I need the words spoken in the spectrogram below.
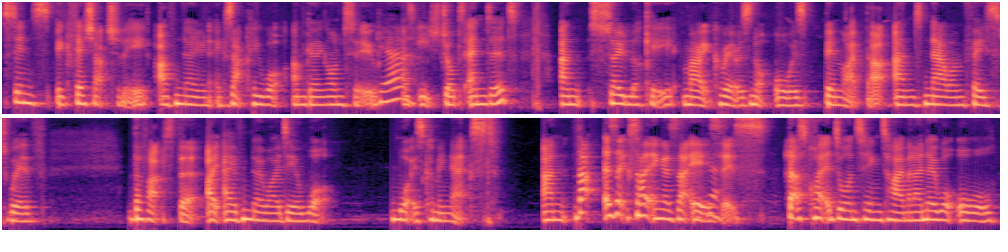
since Big Fish, actually, I've known exactly what I'm going on to Yeah. as each job's ended. And so lucky, my career has not always been like that. And now I'm faced with the fact that I, I have no idea what what is coming next. And that as exciting as that is, Yeah. it's that's quite a daunting time. And I know we're all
